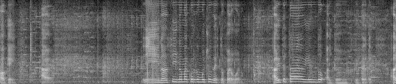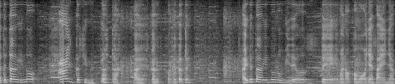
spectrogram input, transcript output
Ok, a ver. Y no, sí, no me acuerdo mucho de esto, pero bueno. Ahorita estaba viendo... Ay, que, espérate. Ahorita estaba viendo... Ay, casi me explota. A ver, concéntrate. Ahorita estaba viendo unos videos de... Bueno, como ya saben, ya,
